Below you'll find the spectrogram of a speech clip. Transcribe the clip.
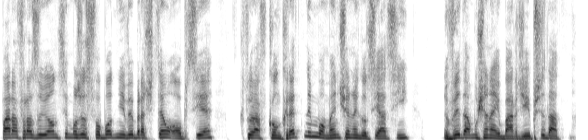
parafrazujący może swobodnie wybrać tę opcję, która w konkretnym momencie negocjacji wyda mu się najbardziej przydatna.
